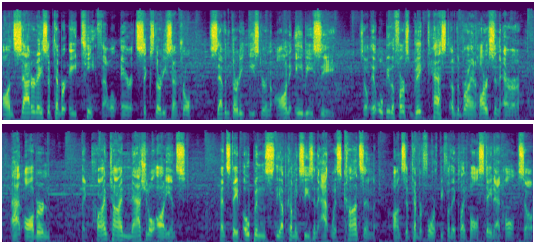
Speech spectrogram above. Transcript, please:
on Saturday, September 18th. That will air at 6:30 Central, 7:30 Eastern on ABC. So it will be the first big test of the Bryan Harsin era at Auburn, a primetime national audience. Penn State opens the upcoming season at Wisconsin on September 4th before they play Ball State at home. So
